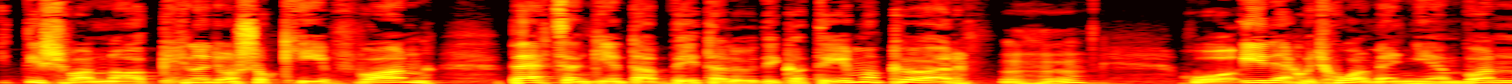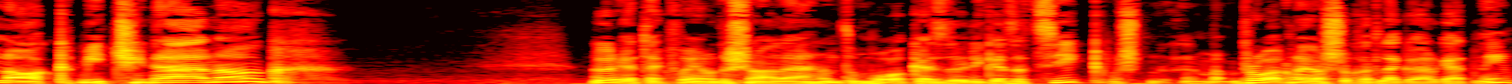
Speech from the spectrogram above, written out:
itt is vannak, nagyon sok kép van, percenként update a témakör, Uh-huh. hol írják, hogy hol mennyien vannak, mit csinálnak. Görgetek folyamatosan le, nem tudom, hol kezdődik ez a cikk. Most próbálok nagyon sokat legörgetni.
